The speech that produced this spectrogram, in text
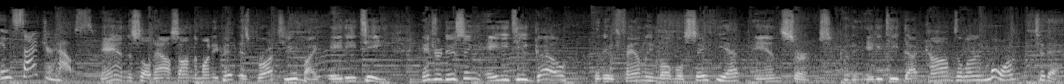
inside your house. And this old house on the Money Pit is brought to you by ADT. Introducing ADT Go, the new family mobile safety app and service. Go to ADT.com to learn more today.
